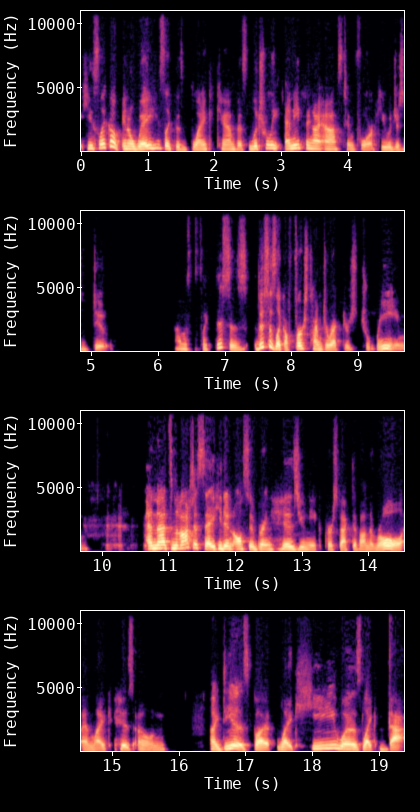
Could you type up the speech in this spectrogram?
he's like a in a way he's like this blank canvas. Literally anything i asked him for he would just do. I was like this is this is like a first time director's dream. And that's not to say he didn't also bring his unique perspective on the role and like his own ideas but like he was like that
